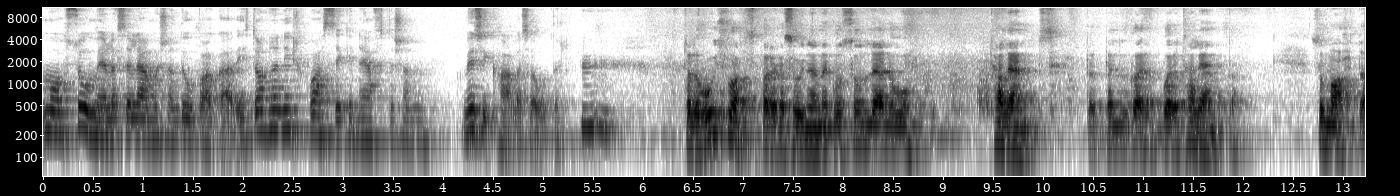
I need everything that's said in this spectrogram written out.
muu suun mielessä elämässä tupakaatit. Onhan niillä kuitenkin nähty sen musiikhallisuudella. Tällä huisuus parkasuinen, kun sun länu talent. Våra talenter. Som mahta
